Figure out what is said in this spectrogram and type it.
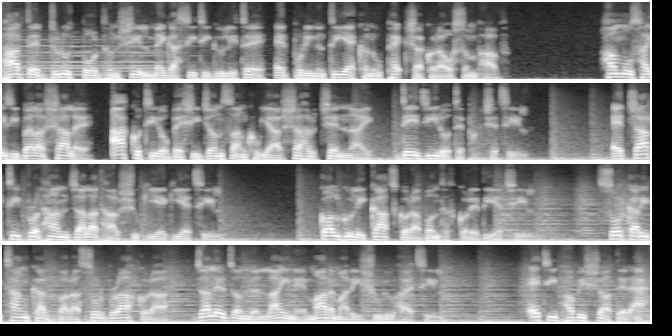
ভারতের দ্রুত বর্ধনশীল মেগা সিটিগুলিতে এর পরিণতি এখন উপেক্ষা করা অসম্ভব। হামুসাইজি বেলা সালে আকোটিরও বেশি জনসংখ্যার শহর চেন্নাই ডে জিরোতে পৌঁছেছিল। এর চারটি প্রধান জলাধার শুকিয়ে গিয়েছিল। কলগুলি কাজ করা বন্ধ করে দিয়েছিল। সরকারি ট্যাঙ্কার দ্বারা সরবরাহ করা জলের জন্য লাইনে মারামারি শুরু হয়েছিল। এটি ভবিষ্যতের এক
